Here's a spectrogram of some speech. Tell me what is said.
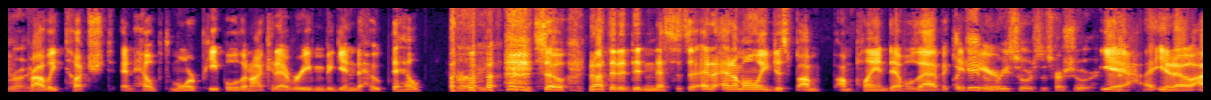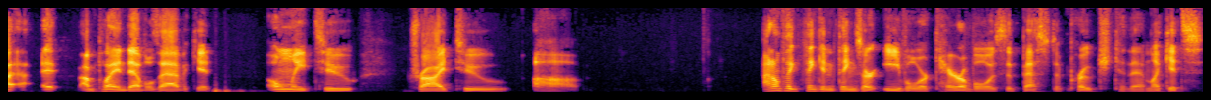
Right. probably touched and helped more people than I could ever even begin to hope to help. Right. so not that it didn't necessarily, and, and I'm only just I'm I'm playing devil's advocate here. resources for sure. yeah, you know, I, I I'm playing devil's advocate only to try to. uh I don't think thinking things are evil or terrible is the best approach to them. Like it's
